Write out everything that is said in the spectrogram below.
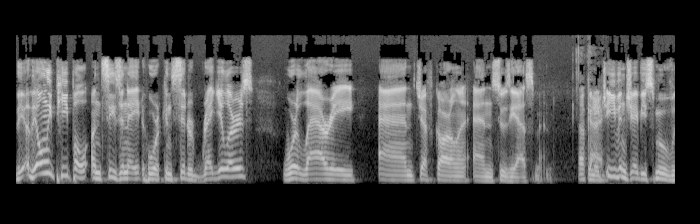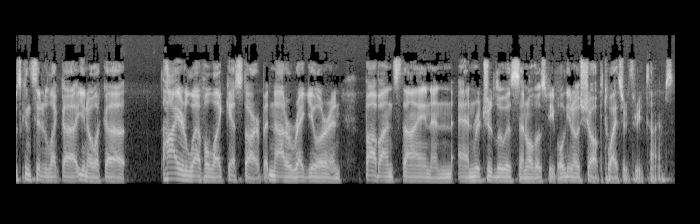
the the only people on season eight who were considered regulars were Larry and Jeff Garlin and Susie Essman. Okay. You know, even JB Smoove was considered like a you know like a higher level like guest star, but not a regular. And Bob Einstein and and Richard Lewis and all those people you know show up twice or three times.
